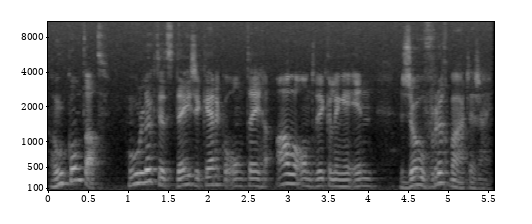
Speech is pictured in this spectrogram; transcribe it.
Hoe komt dat? Hoe lukt het deze kerken om tegen alle ontwikkelingen in zo vruchtbaar te zijn?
